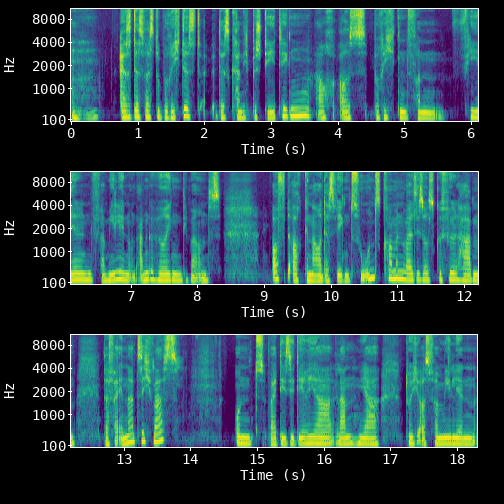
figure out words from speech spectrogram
Mhm. Also das, was du berichtest, das kann ich bestätigen, auch aus Berichten von vielen Familien und Angehörigen, die bei uns oft auch genau deswegen zu uns kommen, weil sie so das Gefühl haben, da verändert sich was. Und bei Desideria landen ja durchaus Familien,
